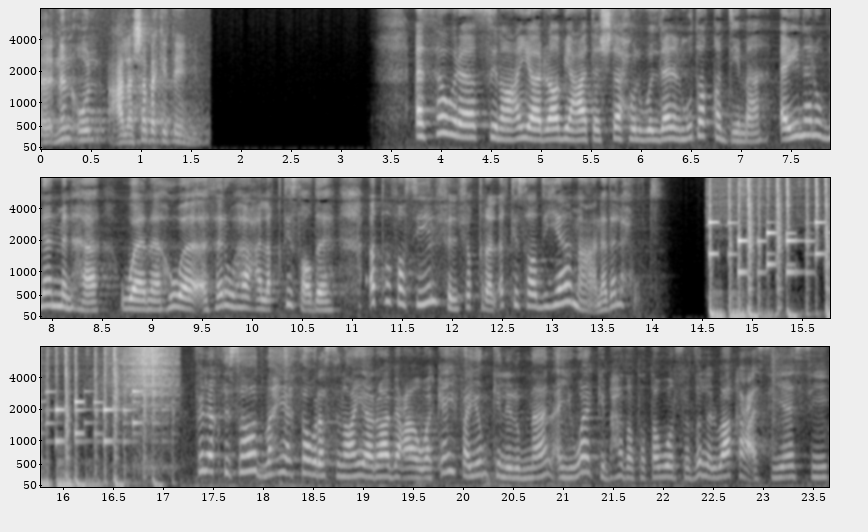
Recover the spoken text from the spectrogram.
ننقل على شبكة ثانية الثورة الصناعية الرابعة تجتاح البلدان المتقدمة. أين لبنان منها؟ وما هو أثرها على اقتصاده؟ التفاصيل في الفقرة الاقتصادية مع ندى الحوت في الاقتصاد ما هي الثورة الصناعية الرابعة؟ وكيف يمكن للبنان أن يواكب هذا التطور في ظل الواقع السياسي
